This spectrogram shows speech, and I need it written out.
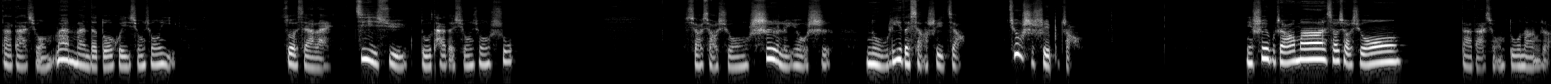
大大熊慢慢的夺回熊熊椅，坐下来继续读他的熊熊书。小小熊试了又试，努力的想睡觉，就是睡不着。你睡不着吗，小小熊？大大熊嘟囔着，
